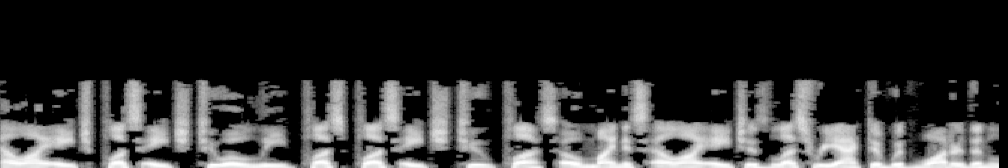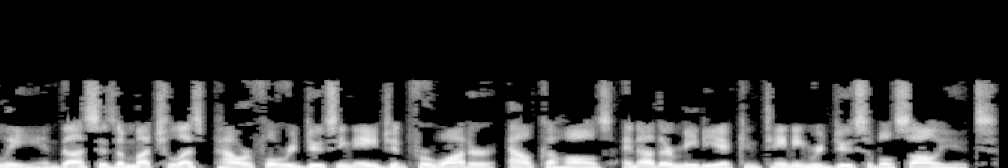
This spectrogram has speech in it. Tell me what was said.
LiH plus H2O Li plus plus H2 plus O minus LiH is less reactive with water than Li and thus is a much less powerful reducing agent for water, alcohols, and other media containing reducible solutes.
